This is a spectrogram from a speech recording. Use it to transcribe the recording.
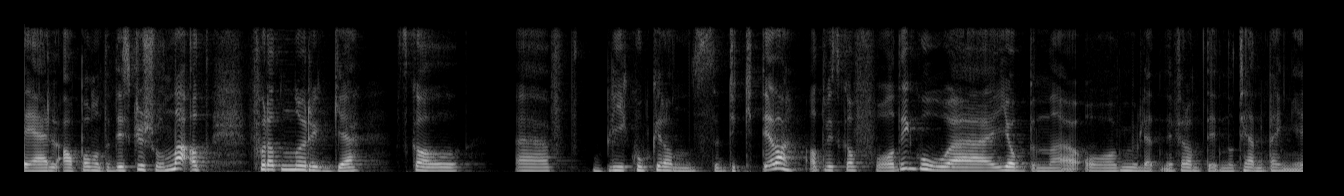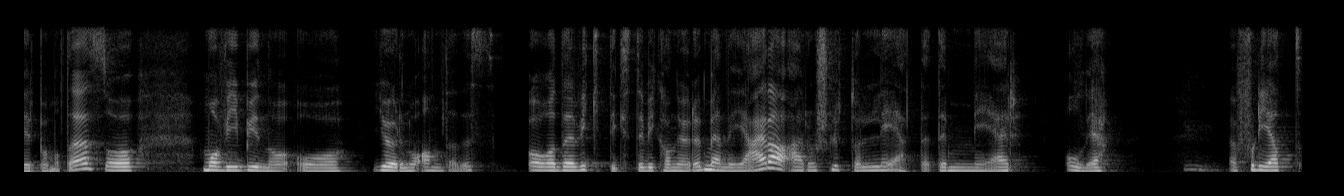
del av på en måte diskusjonen. Da, at for at Norge skal eh, bli konkurransedyktige, da, at vi skal få de gode jobbene og mulighetene i framtiden og tjene penger, på en måte, så må vi begynne å, å gjøre noe annerledes. Og det viktigste vi kan gjøre, mener jeg, da, er å slutte å lete etter mer olje. Fordi at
